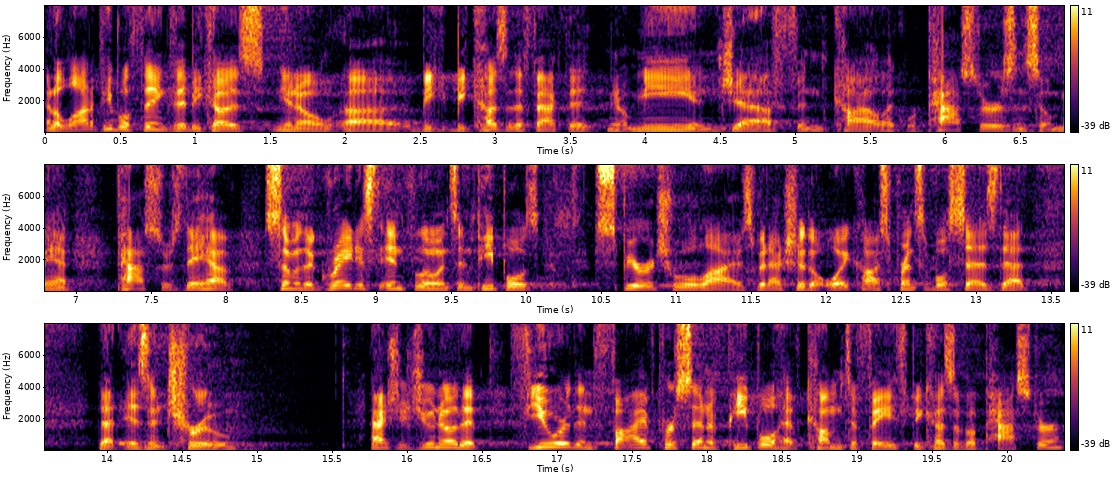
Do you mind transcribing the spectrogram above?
And a lot of people think that because, you know, uh, be, because of the fact that, you know, me and Jeff and Kyle, like, we're pastors, and so, man, pastors, they have some of the greatest influence in people's spiritual lives. But actually, the oikos principle says that that isn't true. Actually, did you know that fewer than 5% of people have come to faith because of a pastor?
